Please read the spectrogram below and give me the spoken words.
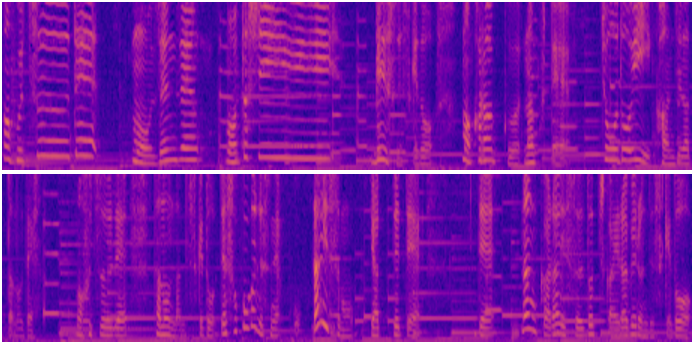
まあ、普通でもう全然、まあ、私ベースですけど、まあ、辛くなくてちょうどいい感じだったので、まあ、普通で頼んだんですけどでそこがですねライスもやっててでなんかライスどっちか選べるんですけど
